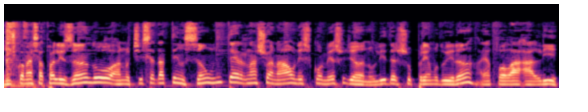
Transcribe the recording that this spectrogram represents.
A gente começa atualizando a notícia da tensão internacional nesse começo de ano. O líder supremo do Irã, Ayatollah Ali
